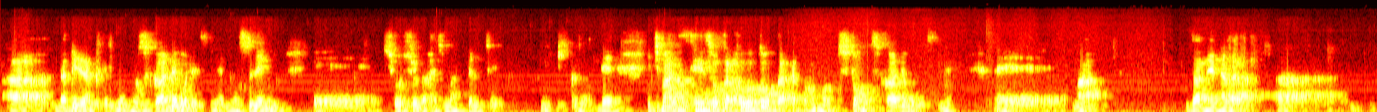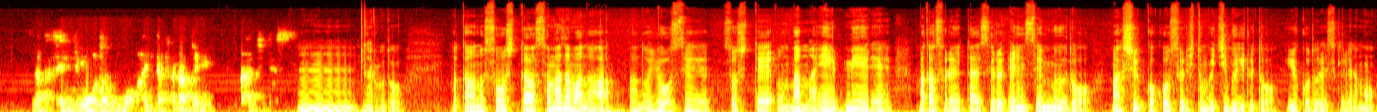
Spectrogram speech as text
あだけじゃなくて、もうモスクワでもですね、もうすでに、えー招集が始まっているというふうに聞くので、一番戦争から程遠かったこの首都モスクワでもですね、えーまあ、残念ながら、あーなんか戦時モードにもう入ったかなという感じです。うん、なるほど。また、あの、そうした様々な、あの、要請、そして、まあ、まあ、え命令、またそれに対する沿線ムード、まあ、出国をする人も一部いるということですけれども、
